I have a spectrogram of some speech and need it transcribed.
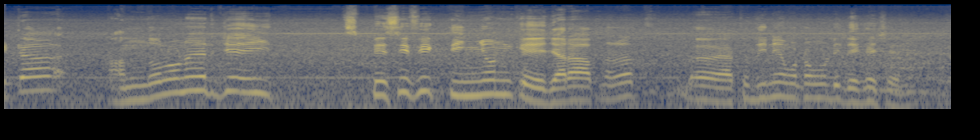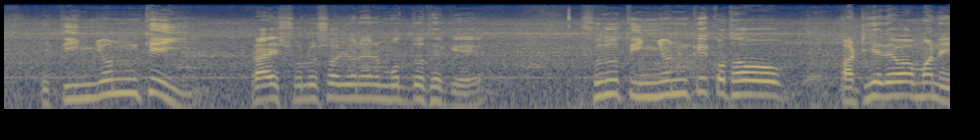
এটা আন্দোলনের যে এই স্পেসিফিক তিনজনকে, যারা আপনারা এতদিনে মোটামুটি দেখেছেন, এই তিনজনকেই প্রায় ষোলোশো জনের মধ্য থেকে শুধু তিনজনকে কোথাও পাঠিয়ে দেওয়া মানে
